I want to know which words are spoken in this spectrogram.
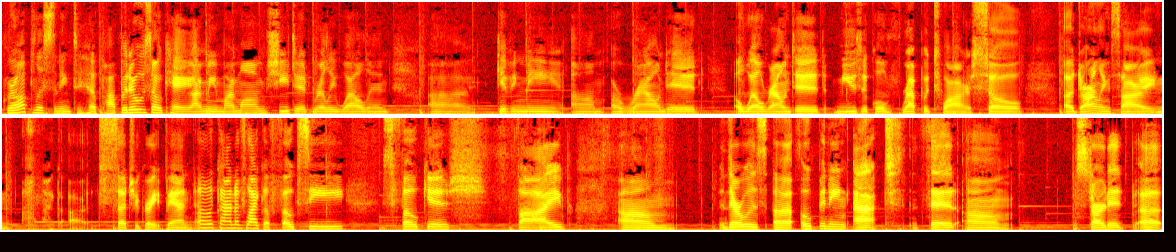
grow up listening to hip hop, but it was okay. I mean, my mom, she did really well in uh, giving me um, a rounded, a well rounded musical repertoire. So, a Darlingside. oh my god, such a great band. Oh, kind of like a folksy, folkish vibe. Um, there was a opening act that um, started uh,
